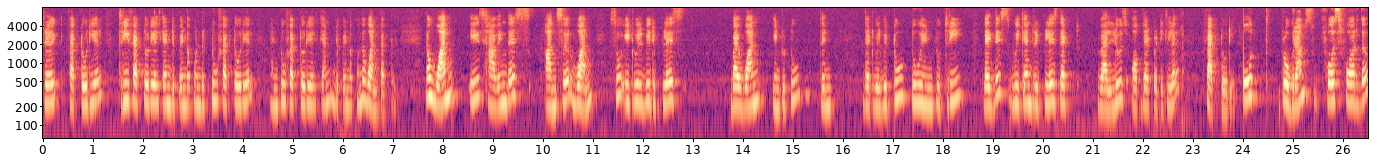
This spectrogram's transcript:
3 factorial, 3 factorial can depend upon the 2 factorial and 2 factorial can depend upon the 1 factorial. Now 1 is having this answer 1 so it will be replaced by 1 into 2 then that will be 2 2 into 3 like this we can replace that values of that particular factorial. Both programs first for the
